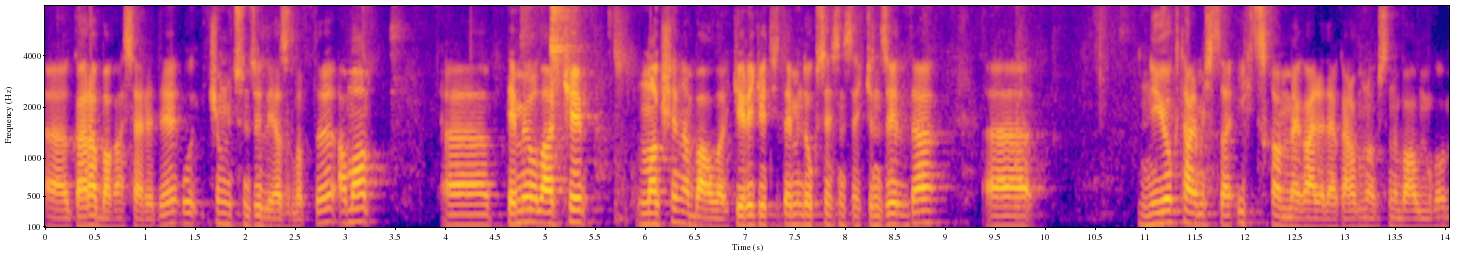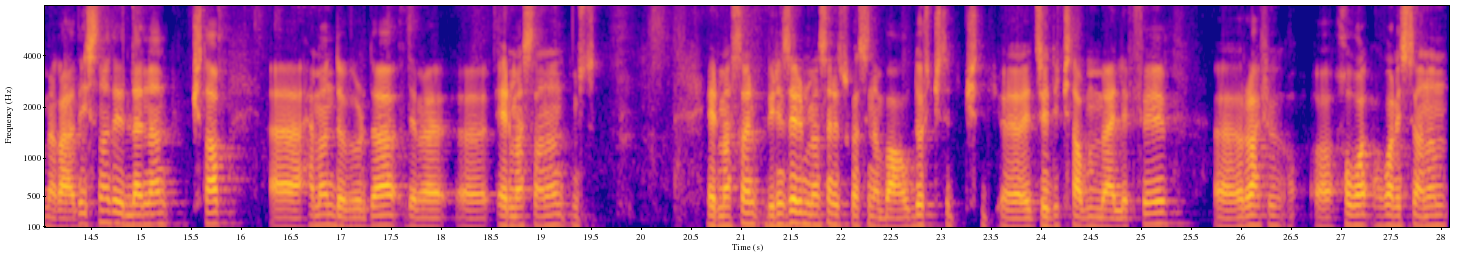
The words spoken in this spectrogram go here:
Qarabağ əsəridir. Bu 2003-cü ildə yazılıbdı, amma demək olar ki, münaqişə ilə bağlı geri getdikdə 1988-ci ildə New York Times-da ilk çıxan məqalədə, Qarabağ münaqişəsinə bağlı məqalədə istinad edilən kitab həmin dövrdə demək Ermənistanın Ermənistan 1-ci Ermənistan Respublikası ilə bağlı 4 ciddi kitabın müəllifi Rafi Hovanesyanın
